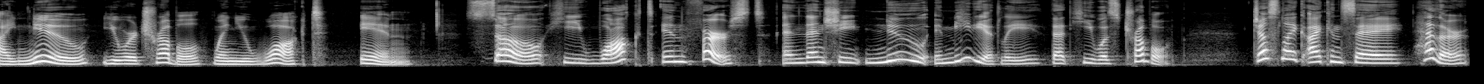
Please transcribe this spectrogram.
I knew you were trouble when you walked in. So he walked in first, and then she knew immediately that he was trouble. Just like I can say, Heather,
